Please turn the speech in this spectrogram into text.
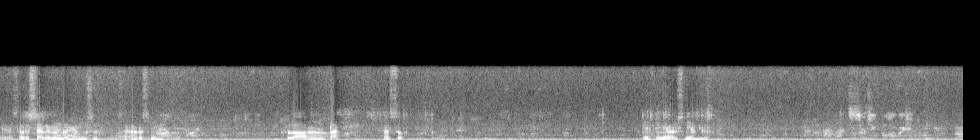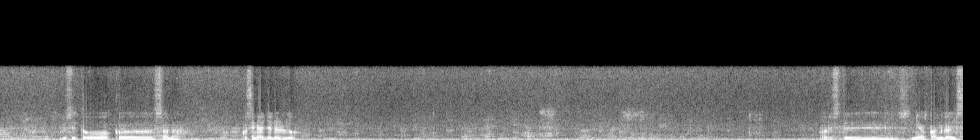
Ya, seharusnya memang gak ada musuh. Seharusnya. Lompat masuk. Ya, ini harus diambil. Habis itu ke sana. Ke sini aja deh dulu. Harus di sini apaan guys?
